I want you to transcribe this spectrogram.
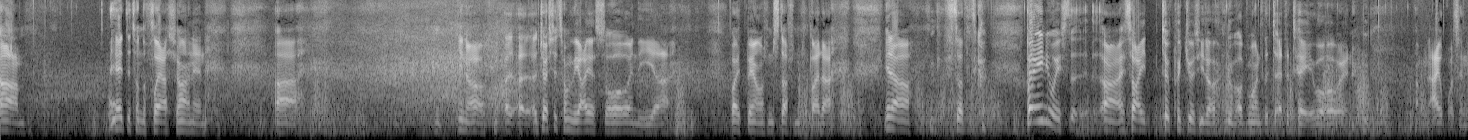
um, I had to turn the flash on and, uh, you know, adjusted some of the ISO and the uh, white balance and stuff. But, uh, you know, so, but anyways, uh, so I took pictures, you know, of one at the, at the table and, I mean, I wasn't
